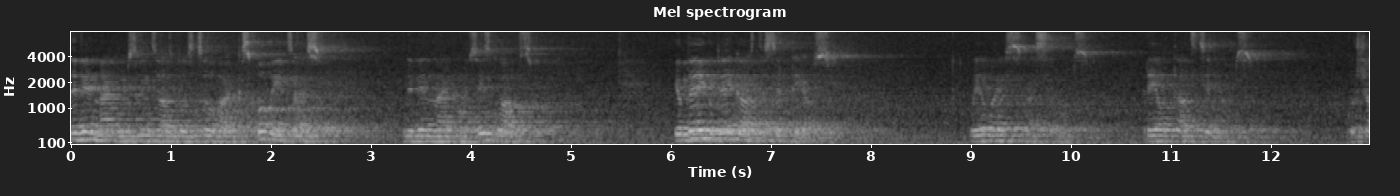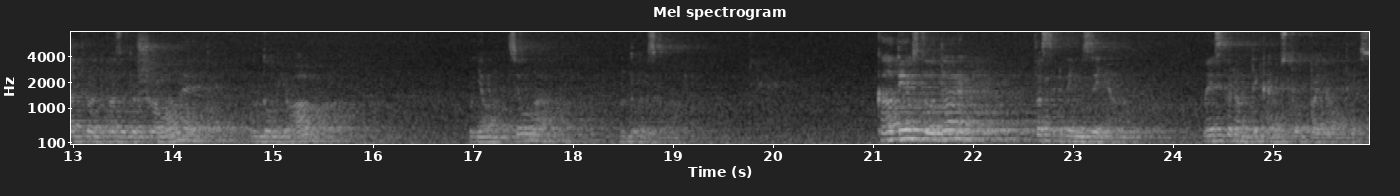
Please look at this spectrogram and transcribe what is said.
Nevienmēr mums līdzās būs cilvēki, kas palīdzēs, nevienmēr mums izglābs. Jo beigu beigās tas ir Dievs. Lielais veselums, realitātes dziļums, kurš atrod pazudušo monētu un dumju abu un jaunu cilvēku un to izglābi. Kā Dievs to dara, tas ir viņa ziņā. Mēs varam tikai uz to paļauties.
